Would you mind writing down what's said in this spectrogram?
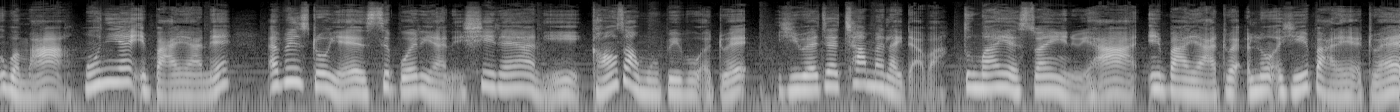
ဥပမာမွန်နီယန်အင်ပါယာနဲ့အဘစ်စတိုရဲ့စစ်ပွဲတွေကနေရှေ့တန်းကနေခေါင်းဆောင်မှုပေးဖို့အတွက်ရည်ရွယ်ချက်ချမှတ်လိုက်တာပါ။သူမရဲ့စွမ်းရည်တွေဟာအင်ပါယာအတွက်အလွန်အရေးပါတဲ့အတွက်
